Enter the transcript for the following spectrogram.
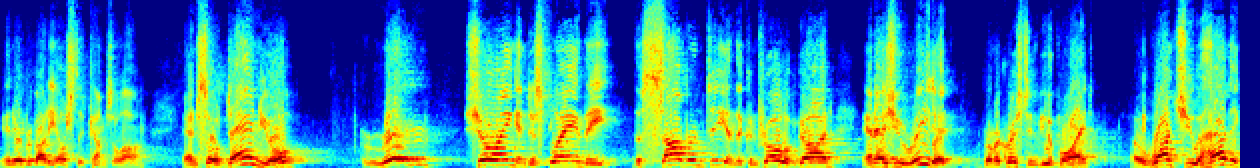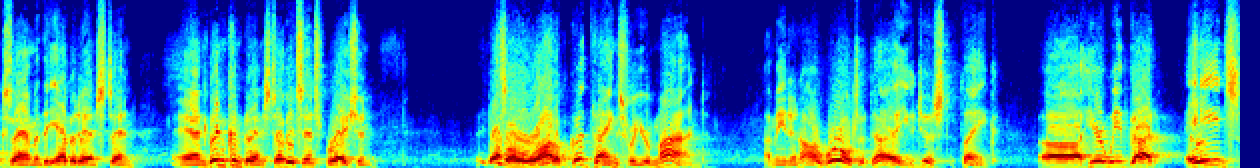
and everybody else that comes along. And so Daniel, written, showing and displaying the, the sovereignty and the control of God, and as you read it from a Christian viewpoint, uh, once you have examined the evidence and, and been convinced of its inspiration, it does a lot of good things for your mind. I mean, in our world today, you just think uh, here we've got AIDS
